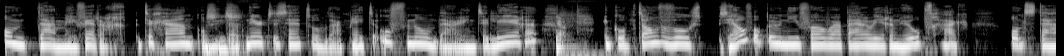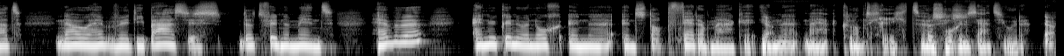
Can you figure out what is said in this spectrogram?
om daarmee verder te gaan, om dat neer te zetten, om daarmee te oefenen, om daarin te leren. Ja. En komt dan vervolgens zelf op een niveau waarbij er weer een hulpvraag ontstaat. Nou hebben we die basis, dat fundament hebben we. En nu kunnen we nog een, eh, een stap verder maken in ja. Eh, nou ja, klantgericht uh, organisatie worden. Ja.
